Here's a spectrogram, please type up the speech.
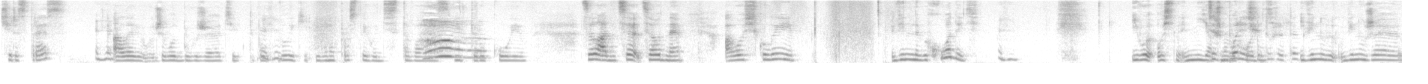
через стрес, але живот був вже типу, великий, і вона просто його діставала звідти рукою. Це ладно, це, це одне. А ось коли він не виходить, і ось ніяк Це ж не виходить. дуже так. І він, він уже,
